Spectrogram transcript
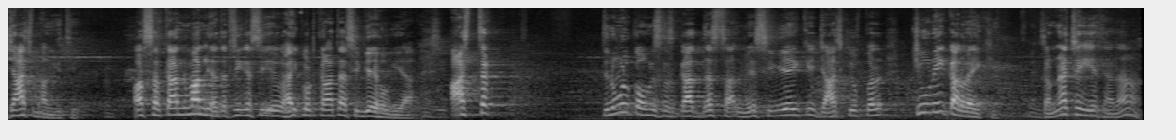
जाँच मांगी थी। और सरकार ने मान लिया था, ठीक है हाई कोर्ट कहा था सीबीआई हो गया। आज तक तृणमूल कांग्रेस की सरकार 10 साल में सीबीआई की जाँच के ऊपर क्यों नहीं कार्रवाई की? करना चाहिए था ना।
